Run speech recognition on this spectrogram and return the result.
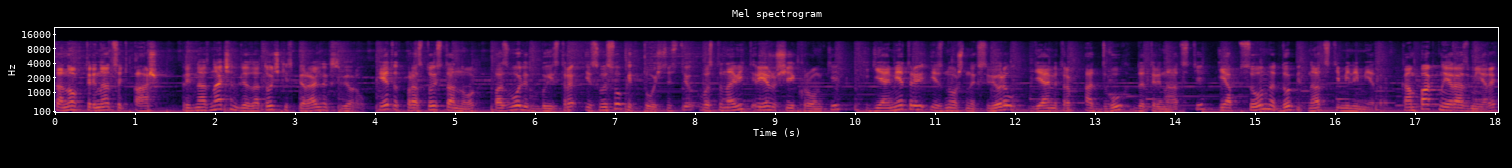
Станок 13H предназначен для заточки спиральных сверл. Этот простой станок позволит быстро и с высокой точностью восстановить режущие кромки и геометрию изношенных сверл диаметром от 2 до 13 и опционно до 15 мм. Компактные размеры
